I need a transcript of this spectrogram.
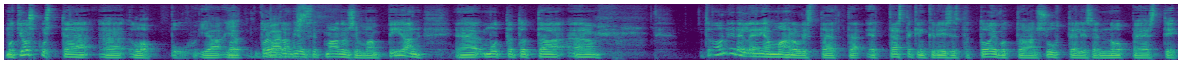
mutta joskus tämä äh, loppuu. Ja, ja no, toivotaan tietysti, että mahdollisimman pian, äh, mutta tota, äh, on edelleen ihan mahdollista, että, että tästäkin kriisistä toivotaan suhteellisen nopeasti.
